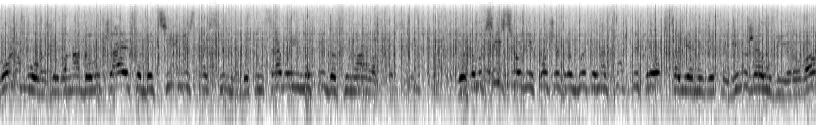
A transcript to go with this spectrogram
волю Божу, вона долучається до цілі спасіння, до кінцевої мети, до фіналу спасіння. І от Олексій сьогодні хоче зробити наступний крок в своєму житті. Він вже увірував,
